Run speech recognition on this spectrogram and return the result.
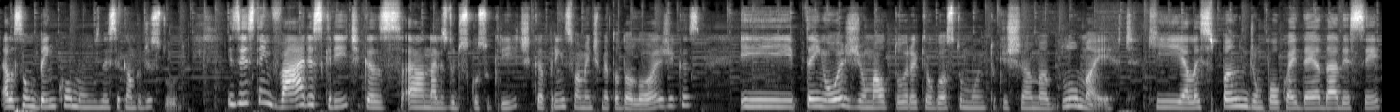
elas são bem comuns nesse campo de estudo. Existem várias críticas à análise do discurso crítica, principalmente metodológicas, e tem hoje uma autora que eu gosto muito que chama Blumaert, que ela expande um pouco a ideia da ADC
